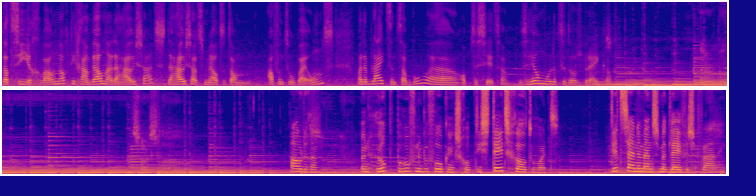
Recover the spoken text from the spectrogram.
Dat zie je gewoon nog. Die gaan wel naar de huisarts. De huisarts meldt het dan af en toe bij ons. Maar er blijkt een taboe eh, op te zitten. Dat is heel moeilijk te doorbreken. Ouderen. Een hulpbehoevende bevolkingsgroep die steeds groter wordt. Dit zijn de mensen met levenservaring.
